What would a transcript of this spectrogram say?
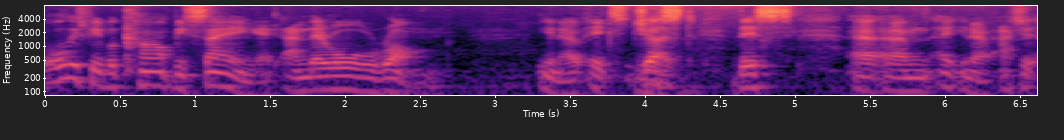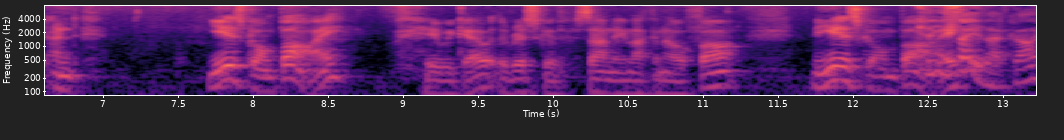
all these people can't be saying it, and they're all wrong. You know, it's just this. Uh, um, you know, actually, and years gone by. Here we go. At the risk of sounding like an old fart, the years gone by. Can you say that, guy?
